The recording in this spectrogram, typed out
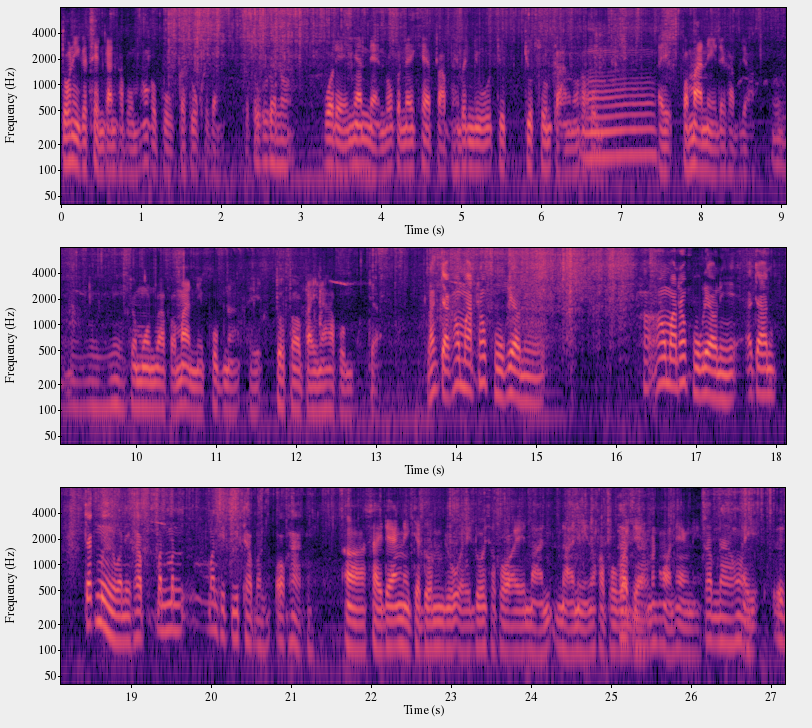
ตัวนี้ก็เช่นกันครับผมเขาก็ปลูกกระตุกคือกัน กระตุกคือกันเนาะบ่ได้ยันแหน่นบ่ปานใดแค่ปรับให้มันอยู่จุดจุดศูนย์กลางเนาะครับผมอ๋อไอ้ประมาณนี้นะครับเดี๋ยวอืมนี่นี่สมมุติว่าประมาณนี้ปุ๊บนะไอ้ตัวต่อไปนะครับผมจะ หลังจากเข้ามัดเข้าผูกแล้วนี่เข้าเข้ามัดเข้าผูกแล้วนี่ อาจารย์จักมือวันนี้ครับ มันมันมันสิติดครับมันออกหักนี่อ่าสายแดงนี่จะโดนอยู่ไอ้โดยเฉพาะไอ้หนาหนานี่เนาะครับเพราะครัว่าบแดดมันห่อนแห้งนี่ครับหนาห้องไอ้เดิน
